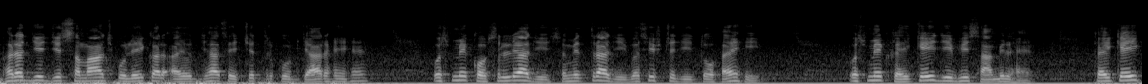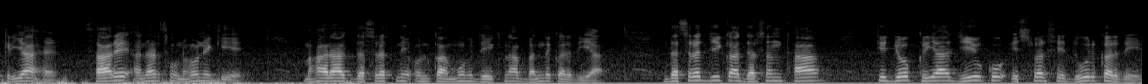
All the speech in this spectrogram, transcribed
भरत जी जिस समाज को लेकर अयोध्या से चित्रकूट जा रहे हैं, उसमें कौशल्या जी, सुमित्रा जी, वशिष्ठ जी तो हैं ही। उसमें कई जी भी शामिल हैं। कई क्रिया है। सारे अनर्थ उन्होंने किए। महाराज दशरथ ने उनका मुँह देखना बंद कर दिया। दशरथ जी का दर्शन था कि जो क्रिया जीव को ईश्वर से दूर कर दे,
